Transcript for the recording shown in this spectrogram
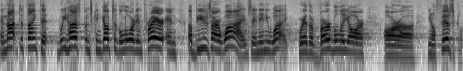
And not to think that we husbands can go to the Lord in prayer and abuse our wives in any way, whether verbally or, or uh, you know, physically.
